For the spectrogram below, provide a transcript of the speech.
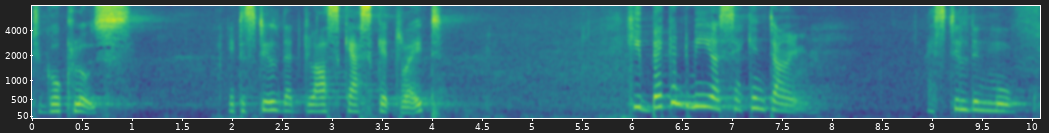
to go close. It is still that glass casket, right? He beckoned me a second time. I still didn't move.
